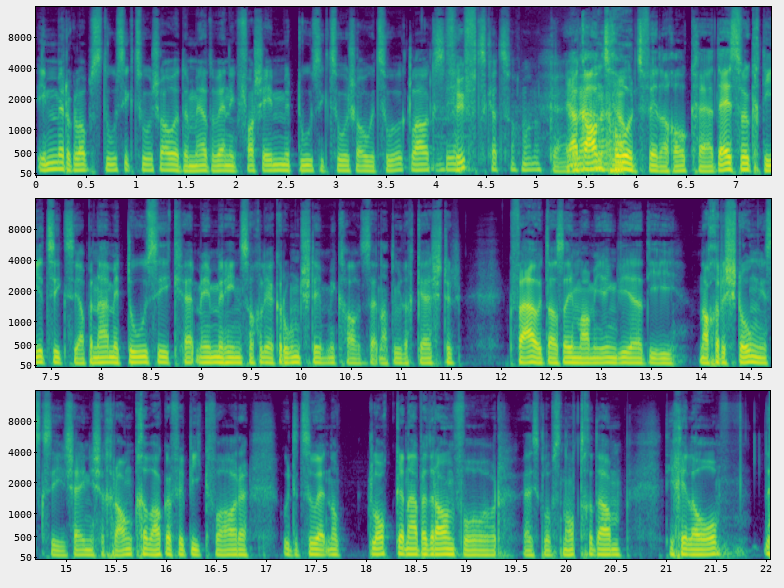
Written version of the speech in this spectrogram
immer, glaube ich, 1000 Zuschauer, oder mehr oder weniger fast immer 1000 Zuschauer zugelassen. 50 hat es noch mal gegeben. Ja, ja ganz nein, kurz ja. vielleicht, okay. Das war wirklich die Zeit, aber dann mit 1000 hat man immerhin so ein bisschen eine Grundstimmung gehabt. Das hat natürlich gestern gefällt. Also ich habe mich irgendwie die, nach einer Stunde, es war, ist ein Krankenwagen vorbeigefahren und dazu hat noch Glocke nebendran vor, ich glaube, Notre Dame, die Kilo.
